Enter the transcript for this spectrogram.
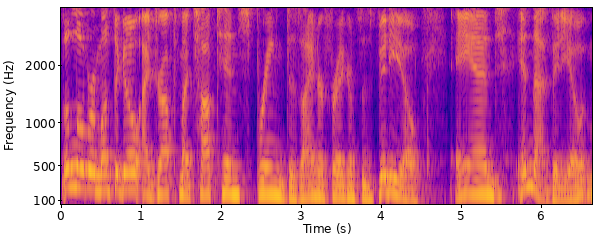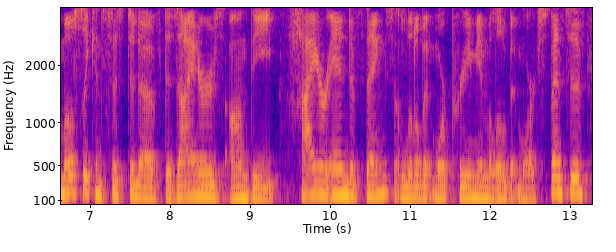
A little over a month ago, I dropped my top 10 spring designer fragrances video. And in that video, it mostly consisted of designers on the higher end of things, a little bit more premium, a little bit more expensive.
